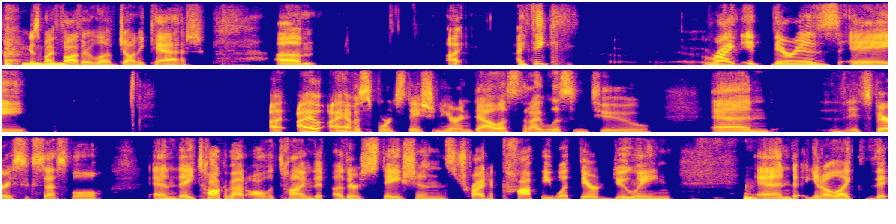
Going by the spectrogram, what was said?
because my mm-hmm. father loved Johnny Cash. Um, I I think right it there is a I, I I have a sports station here in Dallas that I listen to, and it's very successful. And they talk about all the time that other stations try to copy what they're doing, and you know, like the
